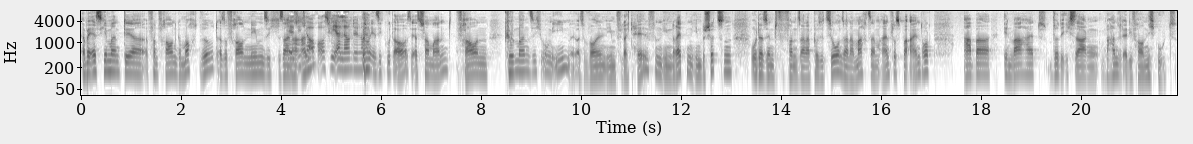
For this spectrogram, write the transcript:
Aber er ist jemand, der von Frauen gemocht wird. Also Frauen nehmen sich seiner an. Er sieht an. ja auch aus wie Alain Delon. Er sieht gut aus, er ist charmant. Frauen kümmern sich um ihn, also wollen ihm vielleicht helfen, ihn retten, ihn beschützen oder sind von seiner Position, seiner Macht, seinem Einfluss beeindruckt aber in Wahrheit würde ich sagen, behandelt er die Frauen nicht gut.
